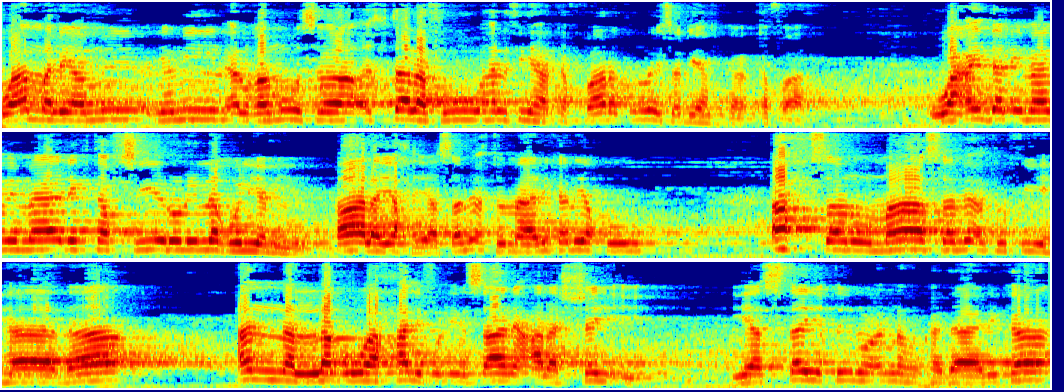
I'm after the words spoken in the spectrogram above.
وأما اليمين الغموس فاختلفوا هل فيها كفارة ليس فيها كفارة وعند الإمام مالك تفسير للغو اليمين قال يحيى سمعت مالكا يقول أحسن ما سمعت في هذا أن اللغو حلف الإنسان على الشيء يستيقن أنه كذلك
